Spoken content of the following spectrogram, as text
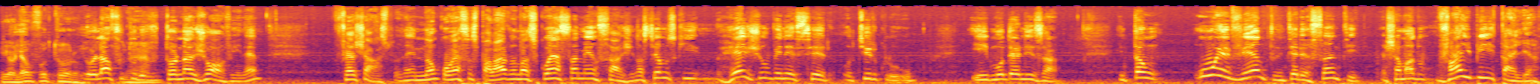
e olhar o futuro. E olhar o futuro, é. tornar jovem, né? Fecha aspas, né? Não com essas palavras, mas com essa mensagem. Nós temos que rejuvenescer o Círculo e modernizar. Então, um evento interessante é chamado Vibe Itália.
